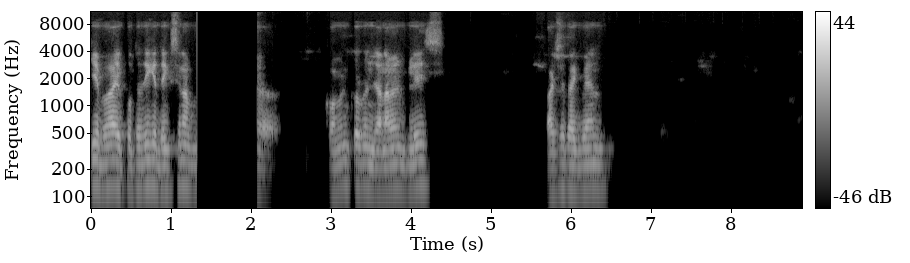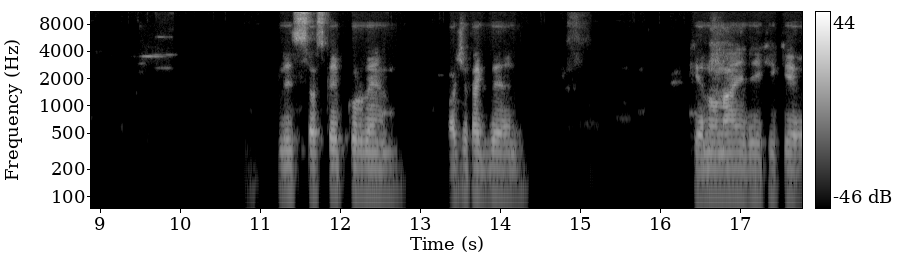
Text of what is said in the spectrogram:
কে ভাই, কোথা থেকে দেখছেন আপনি? কমেন্ট করবেন, জানাবেন প্লিজ পাশে থাকবেন। প্লিজ সাবস্ক্রাইব করবেন, পাশে থাকবেন। কেন নাই দেখি কেউ?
